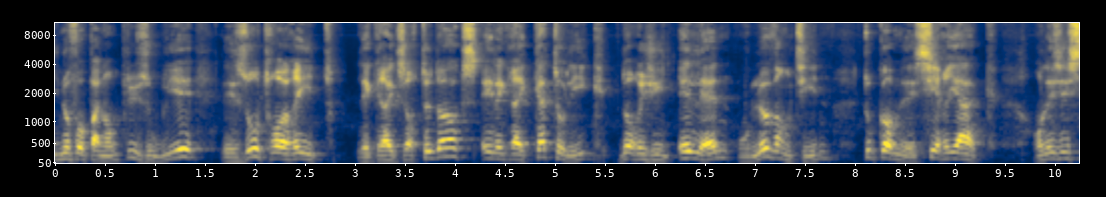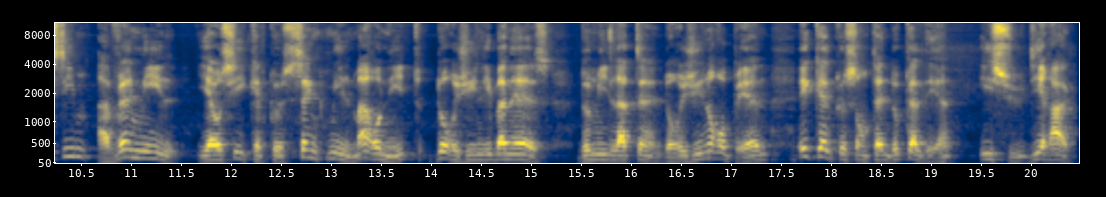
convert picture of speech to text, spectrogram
Il ne faut pas non plus oublier les autres rites, les Grecs orthodoxes et les Grecs catholiques d'origine hélène ou levantine, tout comme les Syriaques. On les estime à 20 000. Il y a aussi quelques 5 000 maronites d'origine libanaise. 2000 latins d'origine européenne et quelques centaines de chaldéens issus d'Irak.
